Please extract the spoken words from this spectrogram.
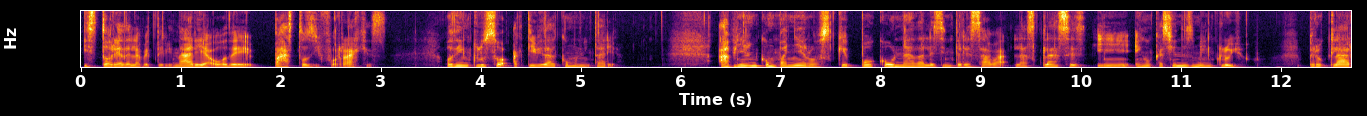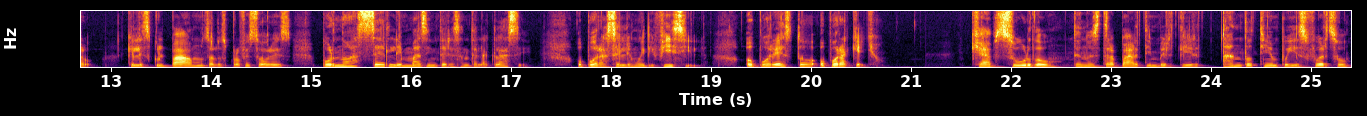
historia de la veterinaria o de pastos y forrajes? O de incluso actividad comunitaria. Habían compañeros que poco o nada les interesaba las clases y en ocasiones me incluyo. Pero claro, que les culpábamos a los profesores por no hacerle más interesante la clase, o por hacerle muy difícil, o por esto o por aquello. Qué absurdo de nuestra parte invertir tanto tiempo y esfuerzo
